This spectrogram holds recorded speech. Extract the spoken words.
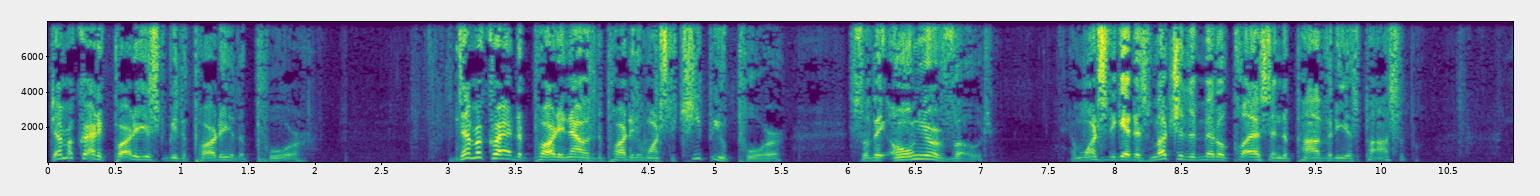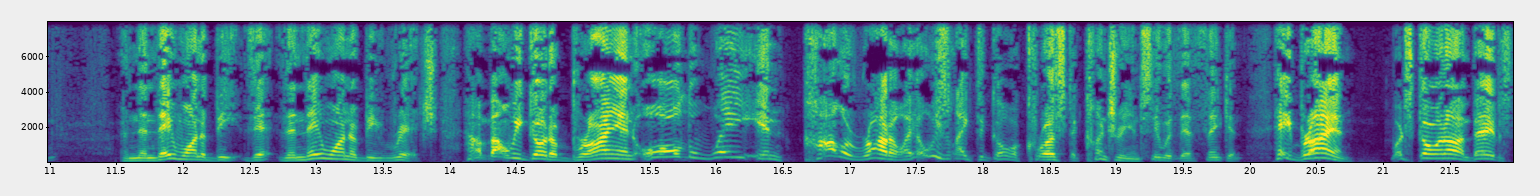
Democratic Party used to be the party of the poor. The Democratic Party now is the party that wants to keep you poor, so they own your vote and wants to get as much of the middle class into poverty as possible and then they want to be then they want to be rich. How about we go to Brian all the way in Colorado? I always like to go across the country and see what they're thinking. Hey, Brian, what's going on, babes?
